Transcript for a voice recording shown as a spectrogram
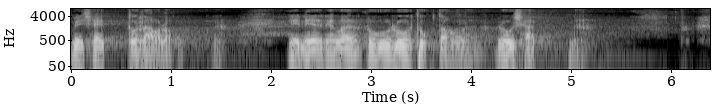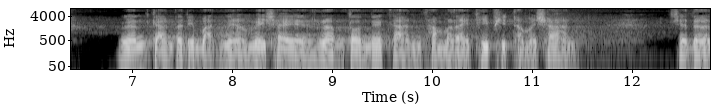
ไม่ใช่ตัวเราหรอกอย่างนี้เรียกว่ารู้รู้ถูกต้องแล้วรู้ชัดนะเพราะฉะนั้นการปฏิบัติเนี่ยไม่ใช่เริ่มต้นด้วยการทำอะไรที่ผิดธรรมชาติ จะเดิน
